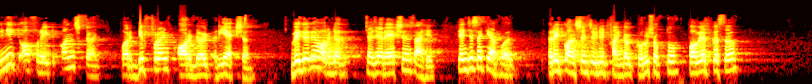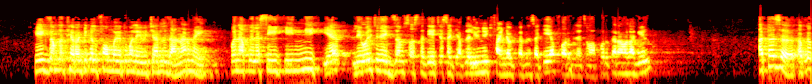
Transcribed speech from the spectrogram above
unit of rate constant for different order reaction वेगवेगळ्या ऑर्डरच्या ज्या रिॲक्शन्स आहेत त्यांच्यासाठी आपण rate constant unit find out करू शकतो पाहूयात कसं हे एक्झामला थेरॉटिकल फॉर्ममध्ये तुम्हाला विचारलं जाणार नाही पण आपल्याला सीईटी e नीट या लेवलच्या एक्झाम्स असतात याच्यासाठी आपल्याला युनिट फाइंड आउट करण्यासाठी या फॉर्म्युलाचा वापर करावा लागेल आता जर आपलं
